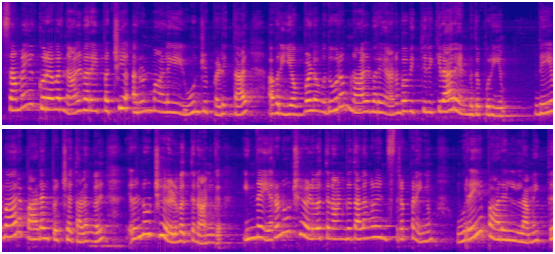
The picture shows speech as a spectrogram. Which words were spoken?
சமயக்குறவர் நால்வரை பற்றிய அருண்மாலையை ஊன்றி படித்தால் அவர் எவ்வளவு தூரம் நால்வரை அனுபவித்திருக்கிறார் என்பது புரியும். தேவார பாடல் பெற்ற தலங்கள் இருநூற்றி எழுபத்து நான்கு. இந்த இருநூற்றி எழுபத்து நான்கு தலங்களின் சிறப்பினையும் ஒரே பாடலில் அமைத்து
